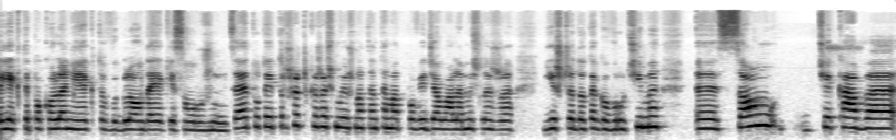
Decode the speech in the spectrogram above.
jak te pokolenia, jak to wygląda, jakie są różnice. Tutaj troszeczkę żeśmy już na ten temat powiedziały, ale myślę, że jeszcze do tego wrócimy. E, są ciekawe,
